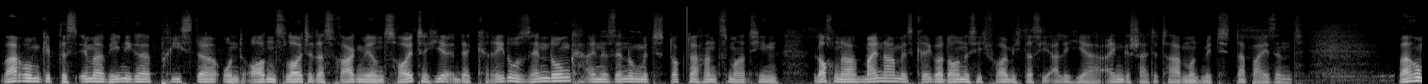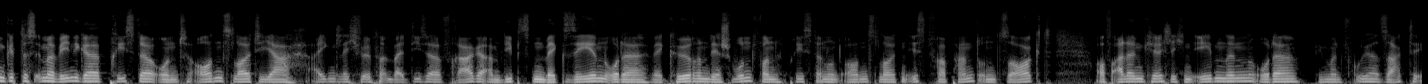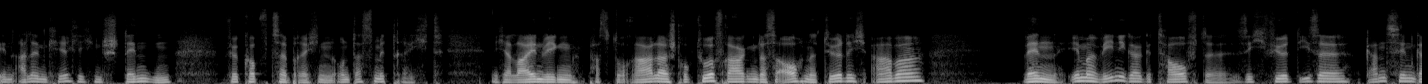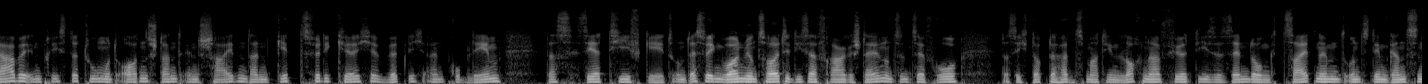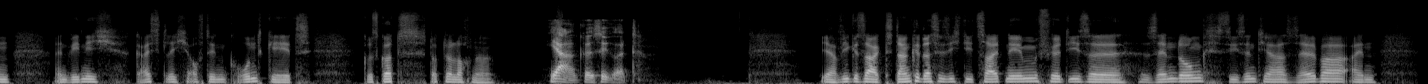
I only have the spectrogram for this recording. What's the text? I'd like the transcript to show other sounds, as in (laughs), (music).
Warum gibt es immer weniger Priester und Ordensleute? Das fragen wir uns heute hier in der Credo-Sendung. Eine Sendung mit Dr. Hans-Martin Lochner. Mein Name ist Gregor Dornis. Ich freue mich, dass Sie alle hier eingeschaltet haben und mit dabei sind. Warum gibt es immer weniger Priester und Ordensleute? Ja, eigentlich will man bei dieser Frage am liebsten wegsehen oder weghören. Der Schwund von Priestern und Ordensleuten ist frappant und sorgt auf allen kirchlichen Ebenen oder, wie man früher sagte, in allen kirchlichen Ständen für Kopfzerbrechen und das mit Recht. Nicht allein wegen pastoraler Strukturfragen, das auch natürlich, aber wenn immer weniger Getaufte sich für diese Ganzhingabe in Priestertum und Ordensstand entscheiden, dann gibt's für die Kirche wirklich ein Problem, das sehr tief geht. Und deswegen wollen wir uns heute dieser Frage stellen und sind sehr froh, dass sich Dr. Hans-Martin Lochner für diese Sendung Zeit nimmt und dem Ganzen ein wenig geistlich auf den Grund geht. Grüß Gott, Dr. Lochner. Ja, grüße Gott. Ja, wie gesagt, danke, dass Sie sich die Zeit nehmen für diese Sendung. Sie sind ja selber ein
